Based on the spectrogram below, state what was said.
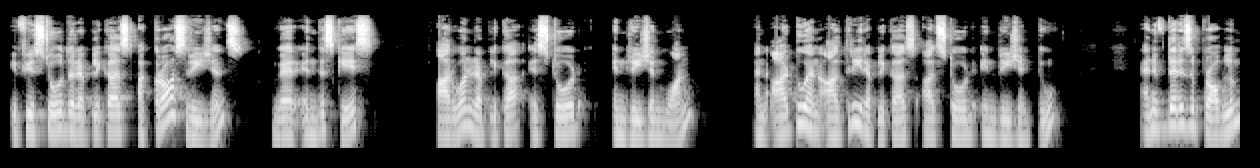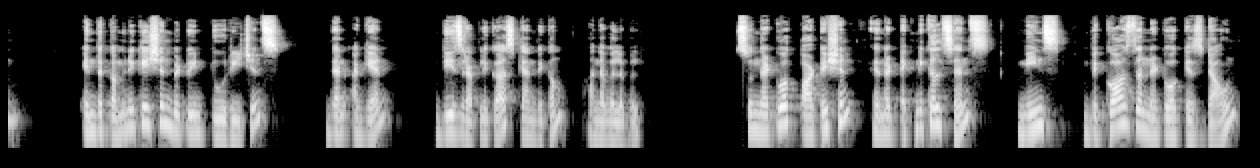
If you store the replicas across regions, where in this case R1 replica is stored in region 1 and R2 and R3 replicas are stored in region 2. And if there is a problem in the communication between two regions, then again, these replicas can become unavailable. So network partition in a technical sense means because the network is down,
